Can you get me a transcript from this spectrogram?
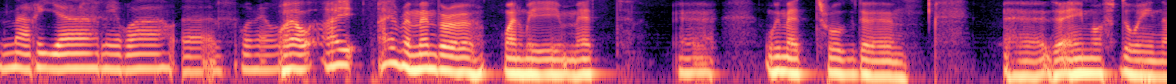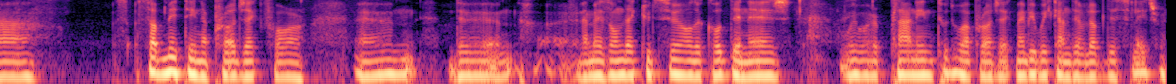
Maria, Miroir, Romeo Well, I I remember when we met. Uh, we met through the uh, the aim of doing a, submitting a project for um, the la Maison de la Culture de Côte des Neiges. We were planning to do a project. Maybe we can develop this later.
